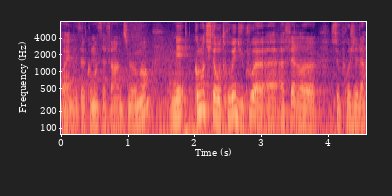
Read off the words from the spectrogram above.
Ouais. ça commence à faire un petit moment. Mais comment tu t'es retrouvé du coup à, à- à faire euh, ce projet-là?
